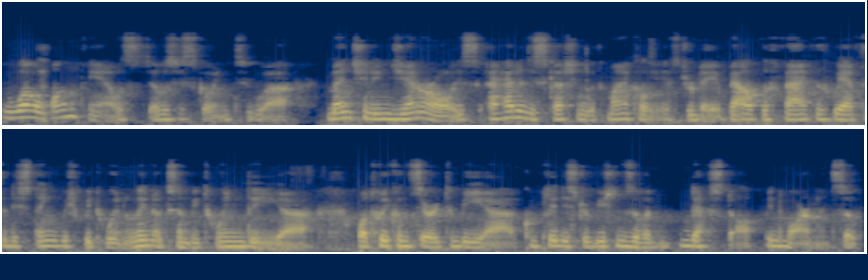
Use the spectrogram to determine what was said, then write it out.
Well, one thing I was I was just going to uh, mention in general is I had a discussion with Michael yesterday about the fact that we have to distinguish between Linux and between the uh, what we consider to be uh, complete distributions of a desktop environment. So.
